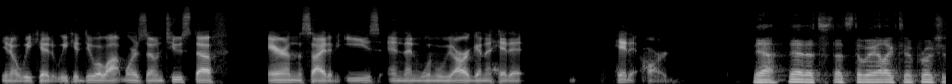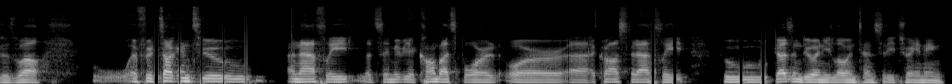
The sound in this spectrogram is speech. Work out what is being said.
you know we could we could do a lot more zone 2 stuff, err on the side of ease and then when we are going to hit it hit it hard. Yeah, yeah, that's that's the way I like to approach it as well. If we're talking to an athlete, let's say maybe a combat sport or uh, a CrossFit athlete who doesn't do any low intensity training,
